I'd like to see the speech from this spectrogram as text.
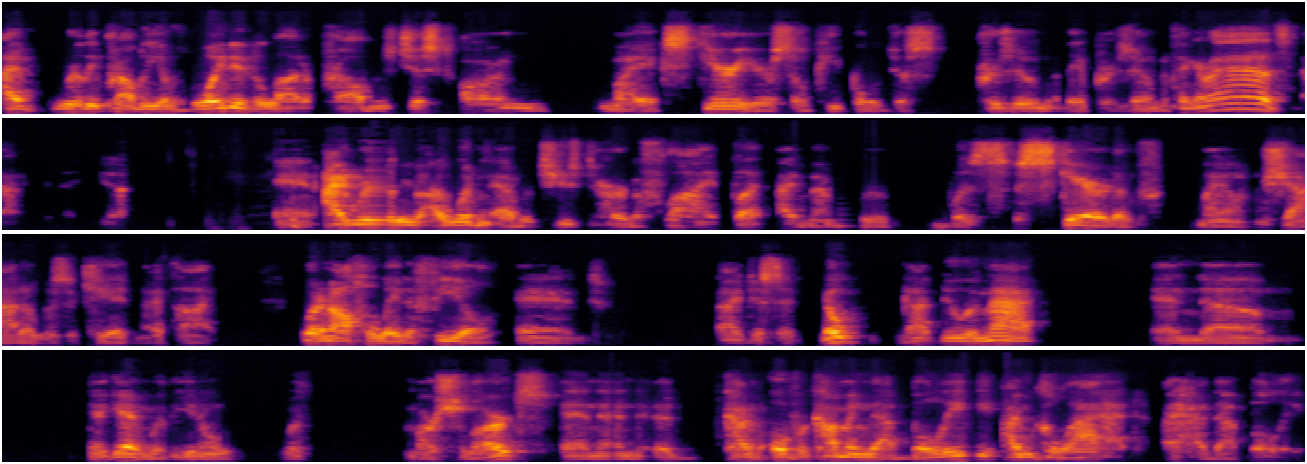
I've really probably avoided a lot of problems just on my exterior. So people just presume what they presume and think, ah, that's not a good idea. And I really, I wouldn't ever choose to hurt a fly. But I remember was scared of my own shadow as a kid, and I thought, what an awful way to feel. And I just said, nope, not doing that. And um, again, with you know, with martial arts, and then uh, kind of overcoming that bully, I'm glad I had that bully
